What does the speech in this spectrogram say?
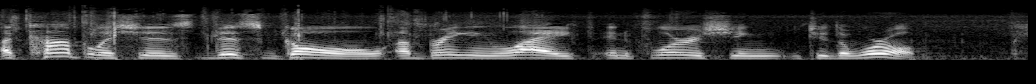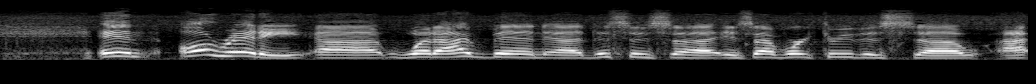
accomplishes this goal of bringing life and flourishing to the world. And already, uh, what I've been uh, this is uh, as I've worked through this, uh, I,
